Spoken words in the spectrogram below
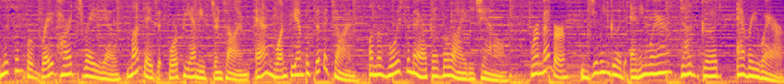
Listen for Bravehearts Radio, Mondays at 4 p.m. Eastern Time and 1 p.m. Pacific Time on the Voice America Variety Channel. Remember, doing good anywhere does good everywhere.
